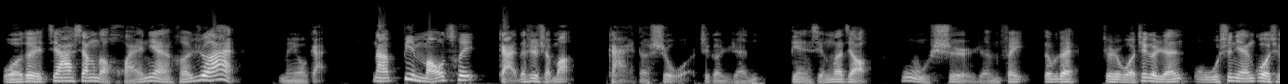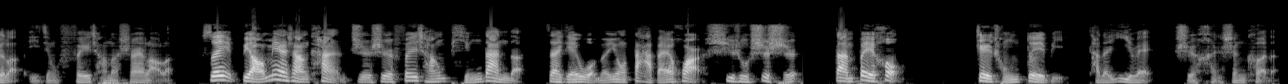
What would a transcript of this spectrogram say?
我对家乡的怀念和热爱没有改。那鬓毛衰改的是什么？改的是我这个人，典型的叫物是人非，对不对？就是我这个人五十年过去了，已经非常的衰老了。所以表面上看只是非常平淡的在给我们用大白话叙述事实，但背后这重对比它的意味是很深刻的。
